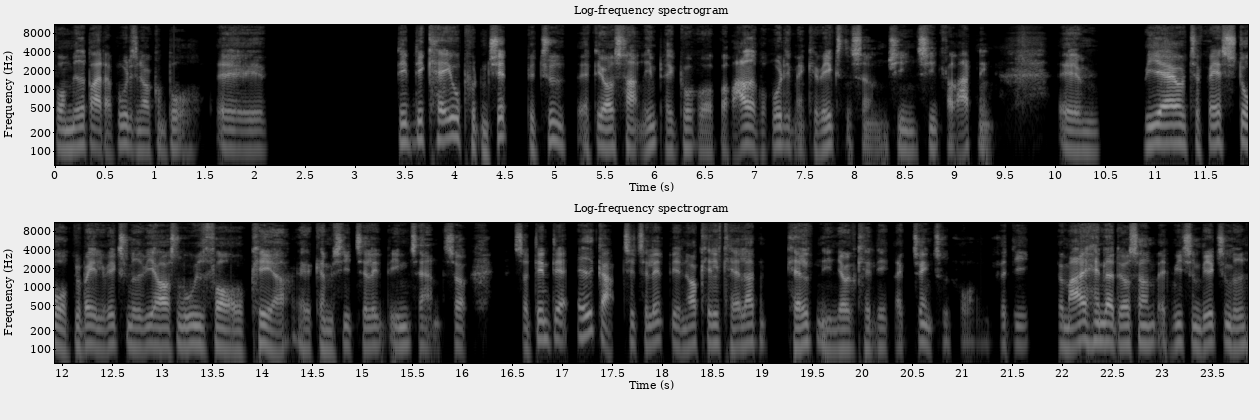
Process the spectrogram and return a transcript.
får medarbejdere hurtigt nok ombord. Øh, det, det kan jo potentielt betyde, at det også har en impact på, hvor, hvor meget og hvor hurtigt man kan vækste som sin, sin forretning. Øhm, vi er jo tilbage stor global virksomhed. Vi har også mulighed for at rokere, øh, kan man sige, talent internt. Så, så den der adgang til talent, vil jeg nok helt kalde den, kalde den en, jeg vil kalde det en rekrutteringsudfordring. Fordi for mig handler det også om, at vi som virksomhed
